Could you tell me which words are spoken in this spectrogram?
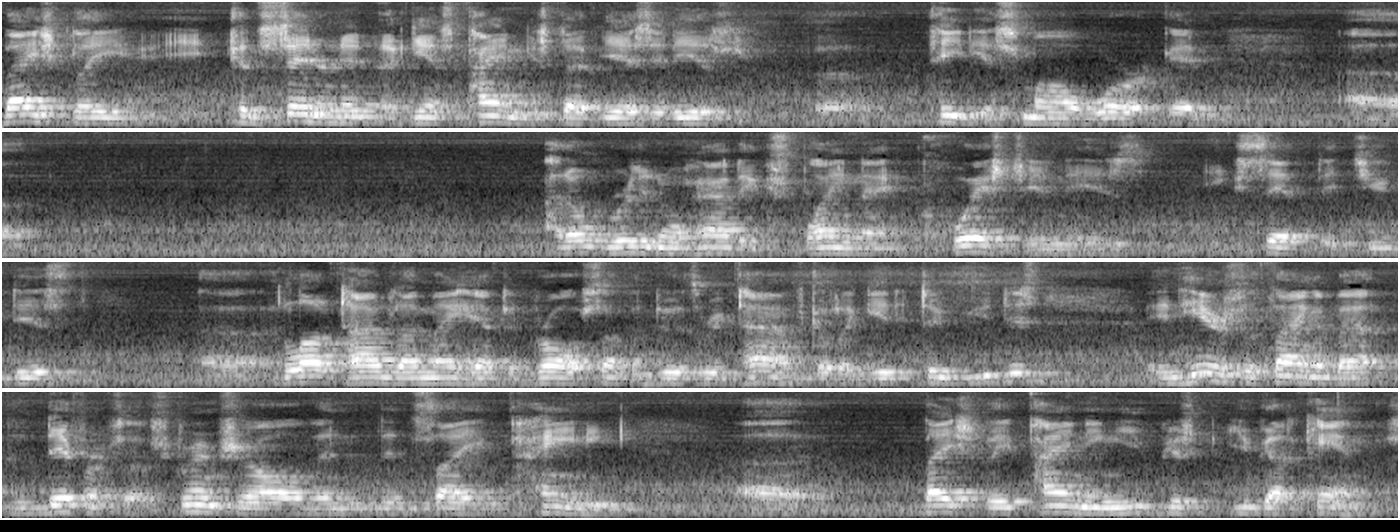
basically, considering it against painting and stuff, yes, it is uh, tedious, small work, and uh, I don't really know how to explain that question. Is except that you just uh, a lot of times I may have to draw something two or three times because I get it too. You just and here's the thing about the difference of scrimshaw than than say painting. Uh, basically, painting you just you got a canvas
